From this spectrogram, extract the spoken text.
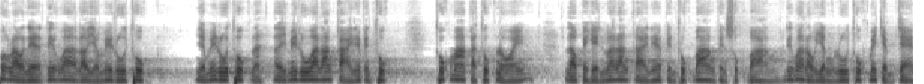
พวกเราเนี่ยเรียกว่าเรายังไม่รู้ทุกข์ยังไม่รู้ทุกข์นะเราไม่รู้ว่าร่างกายเนี่ยเป็นทุกข์ทุกข์มากกับทุกข์น้อย เราไปเห็นว่าร่างกายเนี่ยเป็นทุกข์บ้าง เป็นสุขบ้าง เรียกว่าเรายังรู้ทุกข์ไม่แจ่มแจ้ง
